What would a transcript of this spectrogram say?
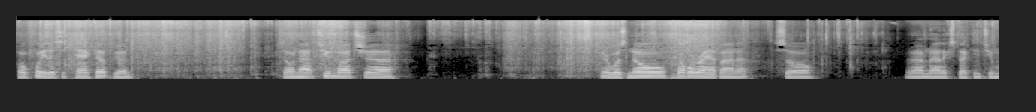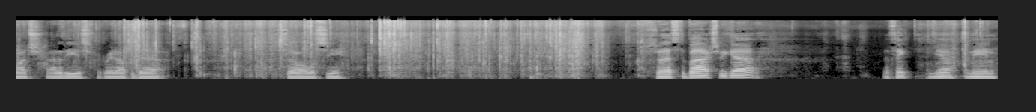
Hopefully this is packed up good. So not too much, uh, there was no bubble wrap on it. So I'm not expecting too much out of these right off the bat. So we'll see. So that's the box we got. I think, yeah, I mean,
